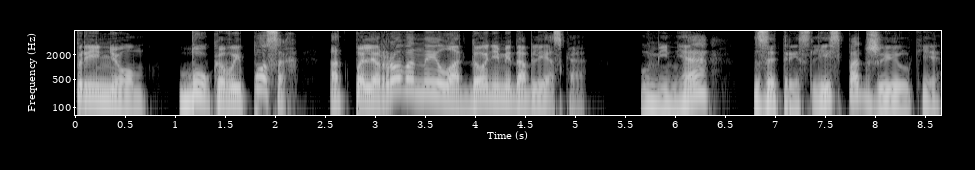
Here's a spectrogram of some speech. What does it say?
при нем, буковый посох, отполированный ладонями до блеска. У меня затряслись поджилки.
